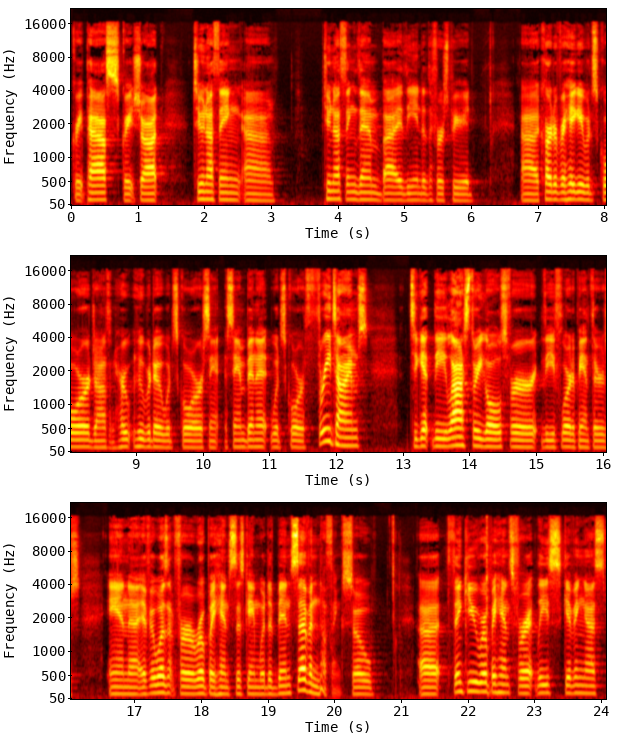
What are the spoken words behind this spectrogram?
Great pass, great shot, two nothing, uh, two nothing them by the end of the first period. Uh, Carter Verhaeghe would score. Jonathan Huberdeau would score. Sam, Sam, Bennett would score three times to get the last three goals for the Florida Panthers. And uh, if it wasn't for Roope Hintz, this game would have been 7 nothing. So uh, thank you, Roope Hintz, for at least giving us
